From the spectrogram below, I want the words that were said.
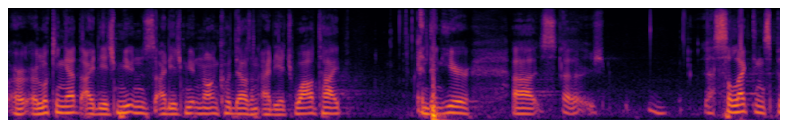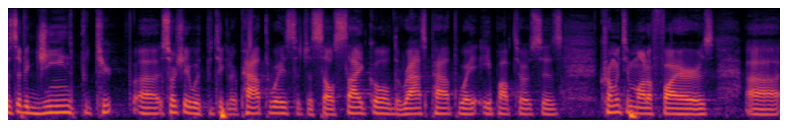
are, are, looking at, the IDH mutants, IDH mutant non-codels, and IDH wild type. And then here, uh, uh selecting specific genes uh, associated with particular pathways, such as cell cycle, the RAS pathway, apoptosis, chromatin modifiers, uh,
